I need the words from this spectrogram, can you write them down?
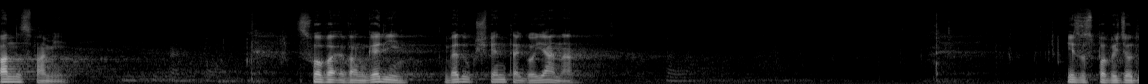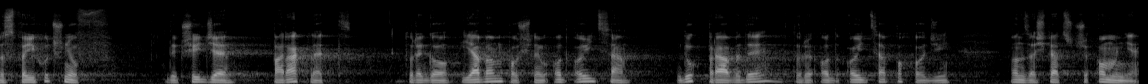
Pan z wami. Słowa Ewangelii według świętego Jana. Jezus powiedział do swoich uczniów, gdy przyjdzie paraklet, którego ja wam poślę od Ojca, Duch Prawdy, który od Ojca pochodzi, On zaświadczy o mnie.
